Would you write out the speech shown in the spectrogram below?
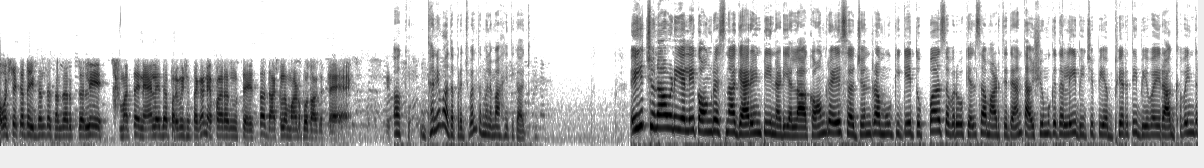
ಅವಶ್ಯಕತೆ ಇದ್ದಂತ ಸಂದರ್ಭದಲ್ಲಿ ಮತ್ತೆ ನ್ಯಾಯಾಲಯದ ಪರ್ಮಿಷನ್ ತಗೊಂಡು ಎಫ್ ಐ ಆರ್ ಅನ್ನು ಸಹಿತ ದಾಖಲು ಮಾಡಬಹುದಾಗುತ್ತೆ ಓಕೆ ಧನ್ಯವಾದ ಪ್ರಜ್ವಲ್. ತಮ್ಮ ಮಾಹಿತಿಗಾಗಿ. ಈ ಚುನಾವಣೆಯಲ್ಲಿ ಕಾಂಗ್ರೆಸ್ನ ಗ್ಯಾರಂಟಿ ನಡೆಯಲ್ಲ. ಕಾಂಗ್ರೆಸ್ ಜನರ ಮೂಗಿಗೆ ತುಪ್ಪ ಸವರು ಕೆಲಸ ಮಾಡ್ತಿದೆ ಅಂತ ಶಿವಮೊಗ್ಗದಲ್ಲಿ ಬಿಜೆಪಿ ಅಭ್ಯರ್ಥಿ ಬಿವೈ ರಾಘವೇಂದ್ರ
